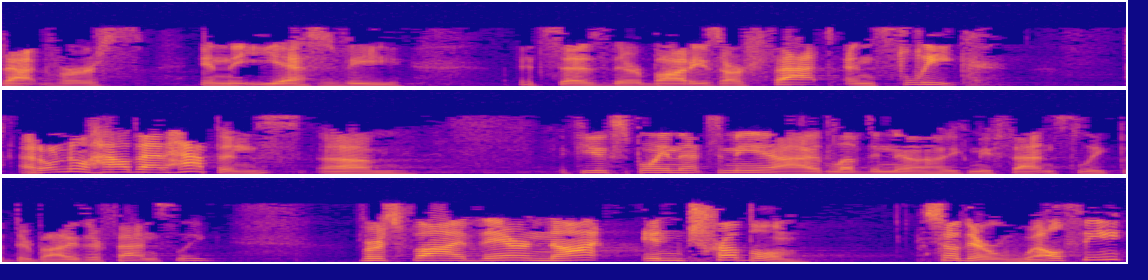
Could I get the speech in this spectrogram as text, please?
that verse in the ESV. It says, Their bodies are fat and sleek. I don't know how that happens. Um, if you explain that to me, I'd love to know how you can be fat and sleek, but their bodies are fat and sleek. Verse 5 They are not in trouble. So they're wealthy.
